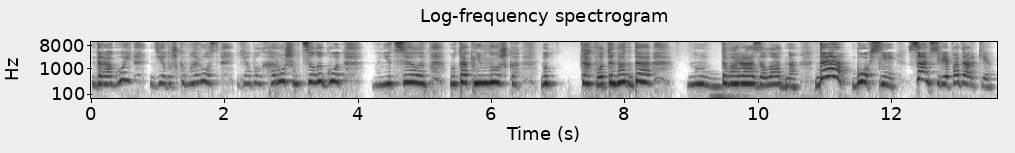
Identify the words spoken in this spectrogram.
Дорогой Дедушка Мороз, я был хорошим целый год, но не целым, ну так немножко, ну так вот иногда, ну, два раза, ладно. Да, бог с ней, сам себе подарки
